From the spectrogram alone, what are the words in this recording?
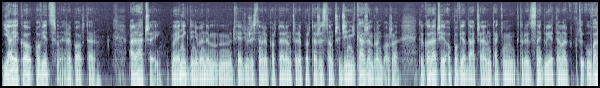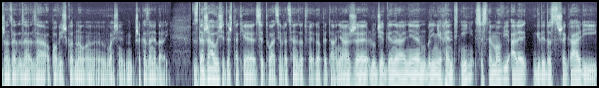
Ja jako, powiedzmy, reporter, a raczej, bo ja nigdy nie będę mm, twierdził, że jestem reporterem, czy reportażystą, czy dziennikarzem, broń Boże, tylko raczej opowiadaczem, takim, który znajduje temat, który uważam za, za, za opowieść godną e, właśnie przekazania dalej Zdarzały się też takie sytuacje, wracając do Twojego pytania, że ludzie generalnie byli niechętni systemowi, ale gdy dostrzegali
